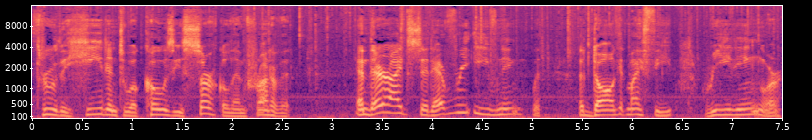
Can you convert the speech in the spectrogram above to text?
threw the heat into a cozy circle in front of it. And there I'd sit every evening with the dog at my feet, reading or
